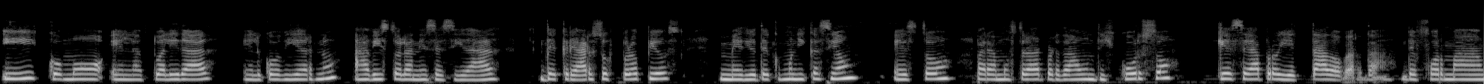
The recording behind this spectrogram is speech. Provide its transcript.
y como en la actualidad el gobierno ha visto la necesidad de crear sus propios medios de comunicación. Esto para mostrar, ¿verdad?, un discurso que sea proyectado, ¿verdad?, de forma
